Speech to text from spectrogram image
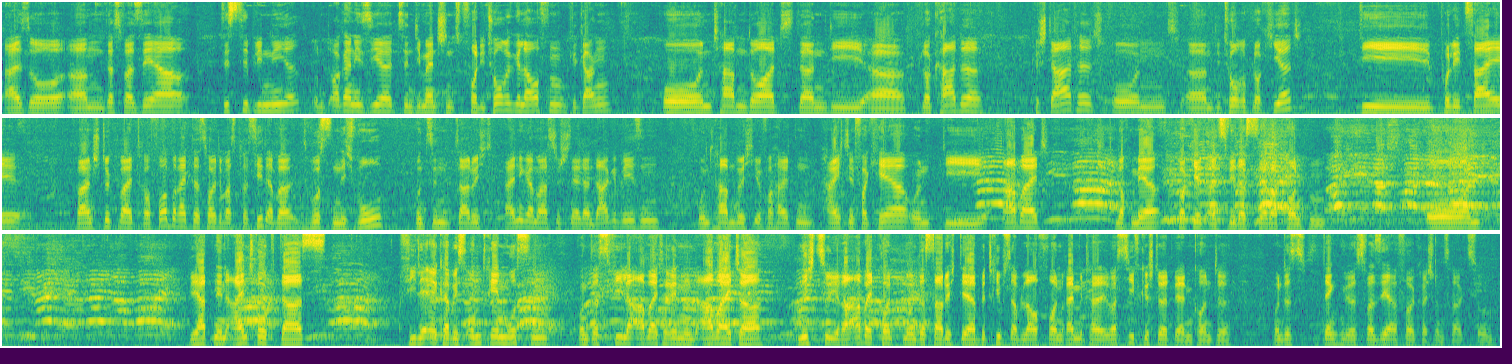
Also ähm, das war sehr diszipliniert und organisiert, sind die Menschen vor die Tore gelaufen, gegangen und haben dort dann die äh, Blockade gestartet und äh, die Tore blockiert. Die Polizei war ein Stück weit darauf vorbereitet, dass heute was passiert, aber sie wussten nicht wo und sind dadurch einigermaßen schnell dann da gewesen und haben durch ihr Verhalten eigentlich den Verkehr und die Arbeit noch mehr blockiert, als wir das selber konnten. Und wir hatten den Eindruck, dass viele LKWs umdrehen mussten und dass viele Arbeiterinnen und Arbeiter nicht zu ihrer Arbeit konnten und dass dadurch der Betriebsablauf von Rheinmetall massiv gestört werden konnte. Und das denken wir, es war sehr erfolgreich, unsere Aktion.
